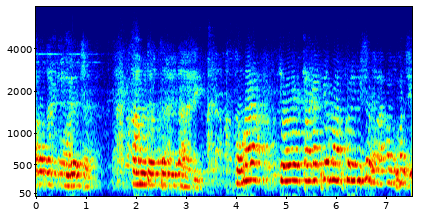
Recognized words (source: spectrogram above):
আমাদের হয়েছে আমি জানতে নাই ওরা যে টাকাকে মাফ করে দিছে আমি ফাঁসি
